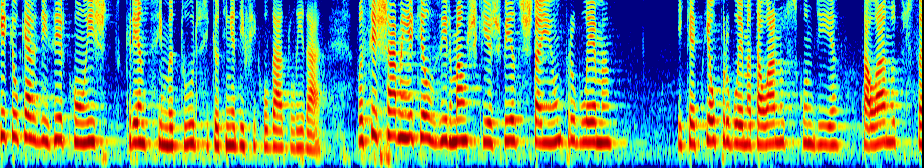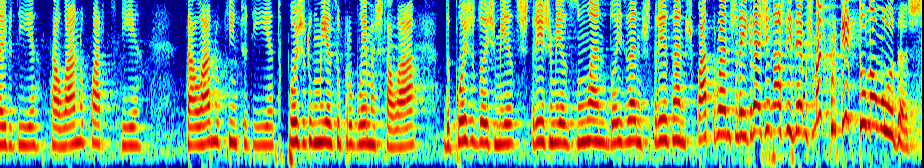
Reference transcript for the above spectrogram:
que é que eu quero dizer com isto, crentes imaturos e que eu tinha dificuldade de lidar? Vocês sabem aqueles irmãos que às vezes têm um problema e que aquele problema está lá no segundo dia, está lá no terceiro dia, está lá no quarto dia, está lá no quinto dia, depois de um mês o problema está lá, depois de dois meses, três meses, um ano, dois anos, três anos, quatro anos na igreja e nós dizemos: Mas porquê que tu não mudas?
